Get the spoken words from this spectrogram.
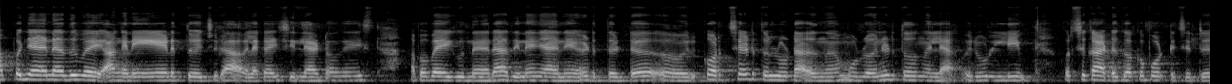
അപ്പോൾ ഞാനത് അങ്ങനെ എടുത്തു വെച്ചു. രാവിലെ കഴിച്ചില്ല കേട്ടോ ഗൈസ് അപ്പോൾ വൈകുന്നേരം അതിനെ ഞാൻ എടുത്തിട്ട് ഒരു കുറച്ച് കേട്ടോ അതൊന്ന് മുഴുവൻ എടുത്തൊന്നുമില്ല. ഒരു ഉള്ളിയും കുറച്ച് കടുകൊക്കെ പൊട്ടിച്ചിട്ട്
